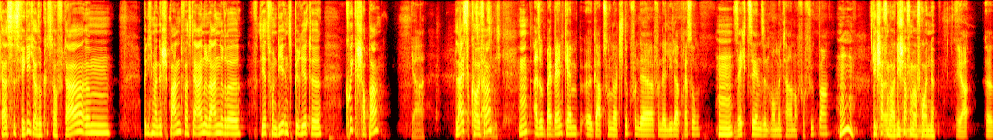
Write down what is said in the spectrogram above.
Das ist wirklich, also Christoph, da ähm, bin ich mal gespannt, was der ein oder andere jetzt von dir inspirierte Quickshopper, Ja. Live-Käufer, nicht. Also bei Bandcamp äh, gab es 100 Stück von der, von der lila Pressung. 16 sind momentan noch verfügbar. die schaffen wir, die schaffen wir, Freunde. Ja, äh,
